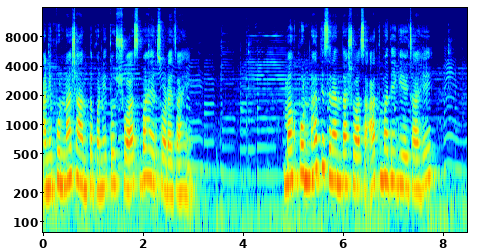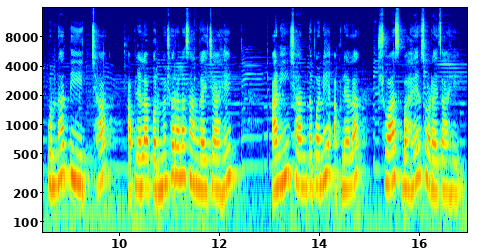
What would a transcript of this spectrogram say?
आणि पुन्हा शांतपणे तो श्वास बाहेर सोडायचा आहे. मग पुन्हा तिसऱ्यांदा श्वास आतमध्ये घ्यायचा आहे. पुन्हा ती इच्छा आपल्याला परमेश्वराला सांगायची आहे आणि शांतपणे आपल्याला श्वास बाहेर सोडायचा आहे.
